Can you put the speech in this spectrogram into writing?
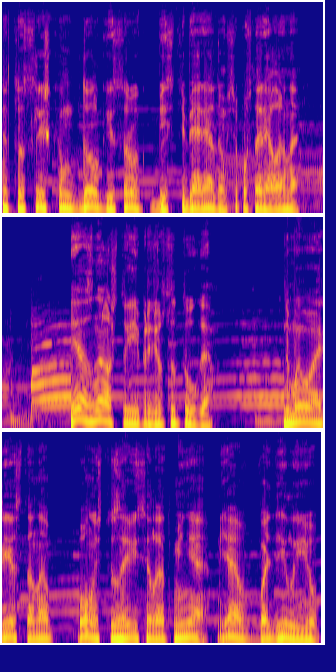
«Это слишком долгий срок без тебя рядом», — все повторяла она. Я знал, что ей придется туго. До моего ареста она полностью зависела от меня. Я вводил ее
